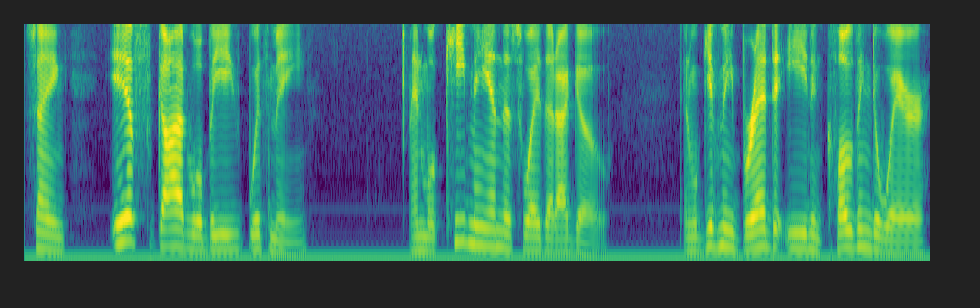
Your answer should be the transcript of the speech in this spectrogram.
saying, If God will be with me, and will keep me in this way that I go, and will give me bread to eat and clothing to wear,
